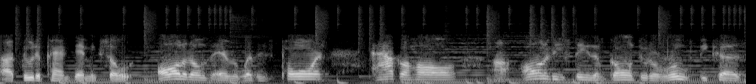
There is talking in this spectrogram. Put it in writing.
uh, through the pandemic. So all of those areas, whether it's porn, alcohol, uh, all of these things have gone through the roof because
